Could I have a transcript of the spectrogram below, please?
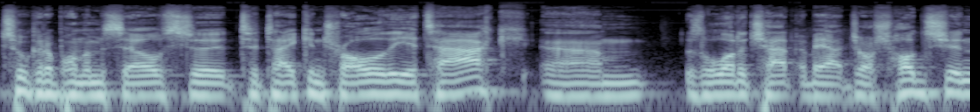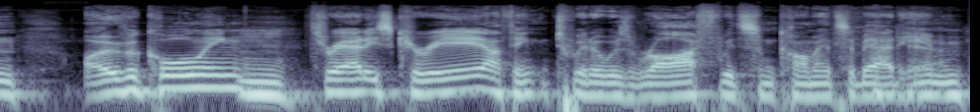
took it upon themselves to, to take control of the attack. Um, there's a lot of chat about Josh Hodgson overcalling throughout his career. I think Twitter was rife with some comments about him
